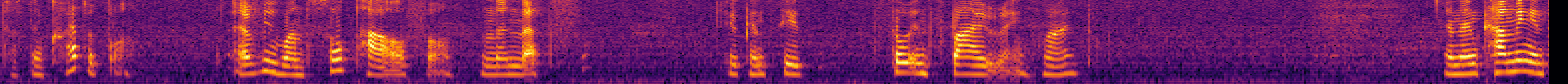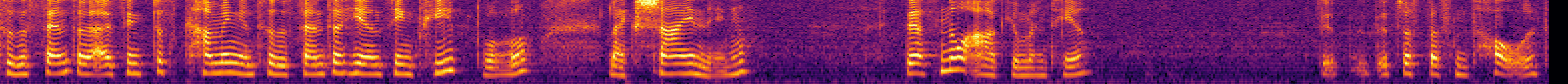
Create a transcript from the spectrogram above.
just incredible everyone's so powerful and then that's you can see so inspiring right? And then coming into the center I think just coming into the center here and seeing people like shining there's no argument here. It, it just doesn't hold.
